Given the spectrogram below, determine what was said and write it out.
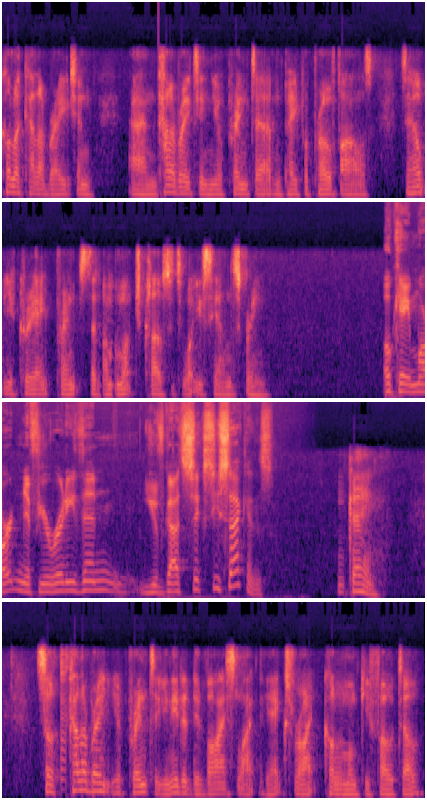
color calibration and calibrating your printer and paper profiles to help you create prints that are much closer to what you see on the screen. Okay, Martin, if you're ready, then you've got 60 seconds. Okay, so to calibrate your printer, you need a device like the X-Rite ColorMunki Photo.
